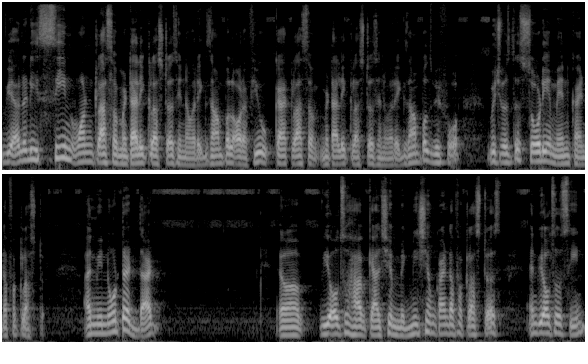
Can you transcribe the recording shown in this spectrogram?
we already seen one class of metallic clusters in our example or a few class of metallic clusters in our examples before which was the sodium N kind of a cluster and we noted that we also have calcium magnesium kind of a clusters and we also seen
